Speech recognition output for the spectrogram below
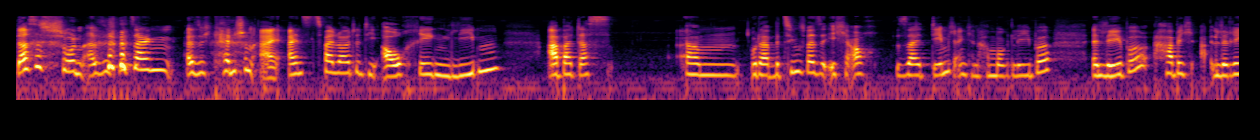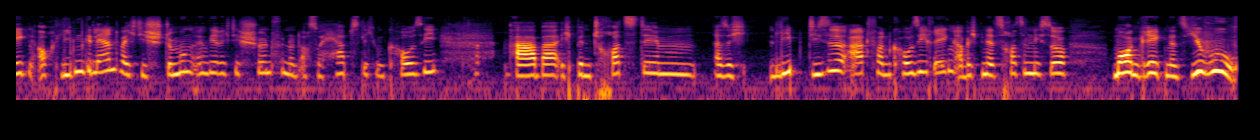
Das ist schon, also ich würde sagen, also ich kenne schon ein, eins, zwei Leute, die auch Regen lieben, aber das, ähm, oder beziehungsweise ich auch, seitdem ich eigentlich in Hamburg lebe, äh, lebe, habe ich Regen auch lieben gelernt, weil ich die Stimmung irgendwie richtig schön finde und auch so herbstlich und cozy. Aber ich bin trotzdem, also ich liebe diese Art von cozy Regen, aber ich bin jetzt trotzdem nicht so, morgen regnet's, juhu.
